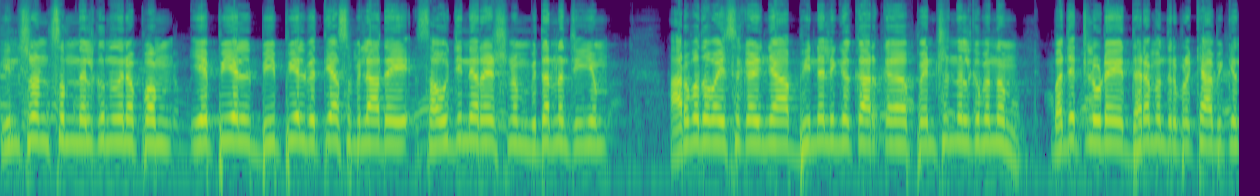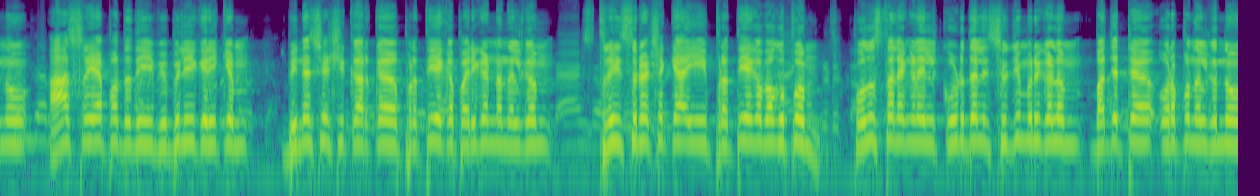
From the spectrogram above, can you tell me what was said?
ഇൻഷുറൻസും നൽകുന്നതിനൊപ്പം A P L B P L വ്യത്യാസമില്ലാതെ സൗജന്യ റേഷനും വിതരണം ചെയ്യും. അറുപത് വയസ്സ് കഴിഞ്ഞ ഭിന്നലിംഗക്കാർക്ക് പെൻഷൻ നൽകുമെന്നും ബജറ്റിലൂടെ ധനമന്ത്രി പ്രഖ്യാപിക്കുന്നു. ആശ്രയ പദ്ധതി വിപുലീകരിക്കും. ഭിന്നശേഷിക്കാർക്ക് പ്രത്യേക പരിഗണന നൽകും. സ്ത്രീ സുരക്ഷയ്ക്കായി പ്രത്യേക വകുപ്പും പൊതുസ്ഥലങ്ങളിൽ കൂടുതൽ ശുചിമുറികളും ബജറ്റ് ഉറപ്പു നൽകുന്നു.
